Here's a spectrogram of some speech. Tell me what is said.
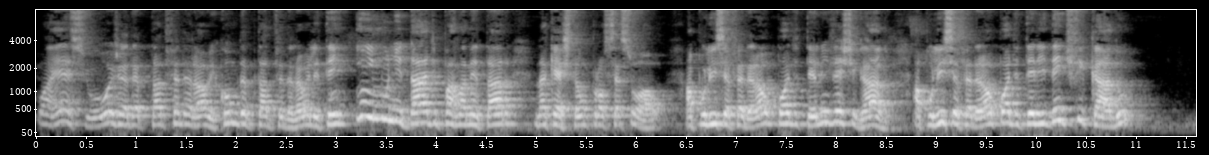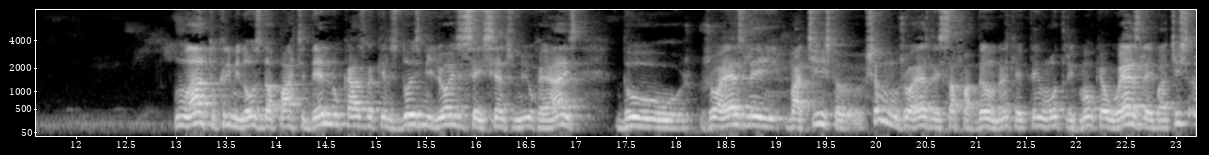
O Aécio hoje é deputado federal e, como deputado federal, ele tem imunidade parlamentar na questão processual. A Polícia Federal pode tê-lo investigado. A Polícia Federal pode ter identificado um ato criminoso da parte dele, no caso daqueles 2 milhões e 600 mil reais do Joesley Batista, chamam Joesley Safadão, né? Que tem um outro irmão que é o Wesley Batista,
